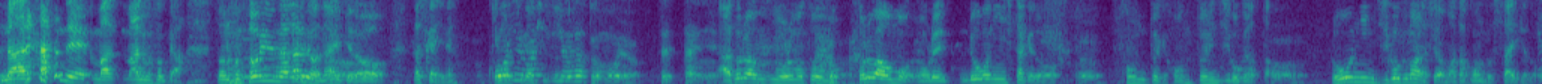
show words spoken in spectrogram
ならねえまあまあでもそっか。そのそういう流れではないけど確かにね。気持ちが沈んでるだと思うよ絶対に。あそれは俺もそう思う。それは思う。俺浪人したけどうん。その時本当に地獄だった。う浪人地獄話はまた今度したいけど。こ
